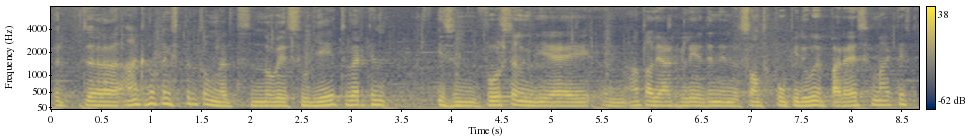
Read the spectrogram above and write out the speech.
Het uh, aanknopingspunt om met Noé Soulier te werken is een voorstelling die hij een aantal jaar geleden in de Centre Pompidou in Parijs gemaakt heeft.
